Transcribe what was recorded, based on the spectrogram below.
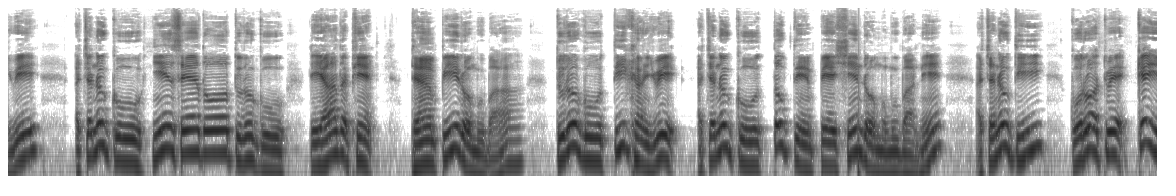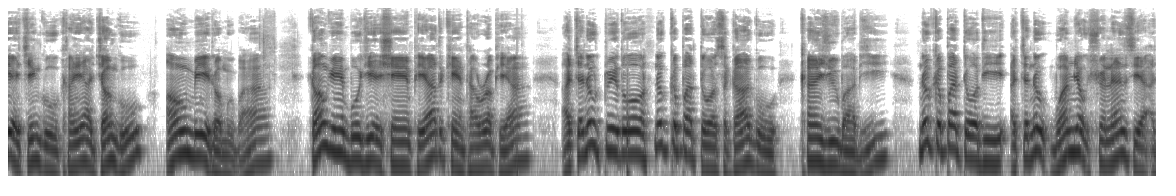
၍အကျွန်ုပ်ကိုညှင်းဆဲသောသူတို့ကိုတရားသဖြင့်ဒဏ်ပေးတော်မူပါ သူတို့ကိုတီးခံ၍အကျွန်ုပ်ကိုတုတ်တင်ပယ်ရှင်းတော်မမူပါနှင့်အကျွန်ုပ်သည် ကိုရော့အတွက်ကဲ့ရဲ့ခြင်းကိုခံရကြောင်းကို အောင်းမေ့တော်မူပါကောင်းကင်ဘုရားအရှင်ဘုရားသခင်သာရဘုရားအကျွန်ုပ်တွေ့သောနှုတ်ကပတ်တော်စကားကိုခံယူပါပြီနှုတ်ကပတ်တော်သည်အကျွန်ုပ်ဝမ်းမြောက်ရွှင်လန်းစရာအ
